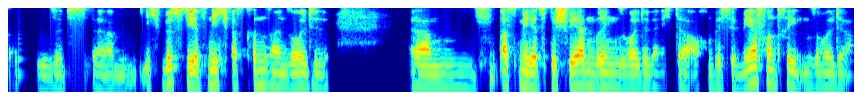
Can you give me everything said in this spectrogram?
Also selbst ähm, ich wüsste jetzt nicht, was drin sein sollte, ähm, was mir jetzt Beschwerden bringen sollte, wenn ich da auch ein bisschen mehr von trinken sollte.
